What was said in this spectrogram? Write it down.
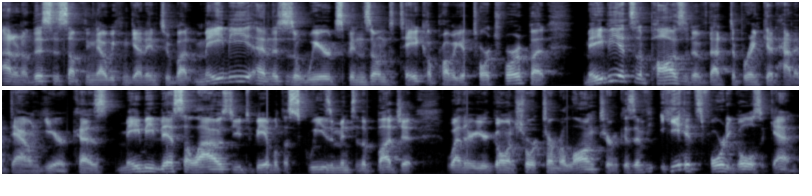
I don't know. This is something that we can get into, but maybe, and this is a weird spin zone to take. I'll probably get torched for it, but maybe it's a positive that DeBrincat had a down year because maybe this allows you to be able to squeeze him into the budget, whether you're going short term or long term. Because if he hits 40 goals again,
